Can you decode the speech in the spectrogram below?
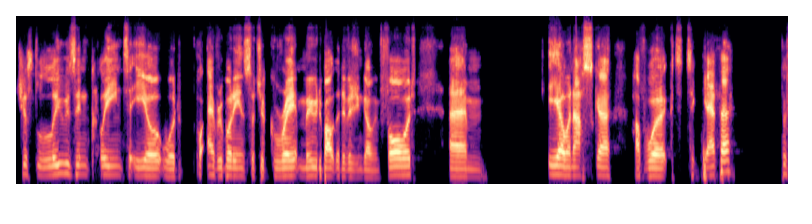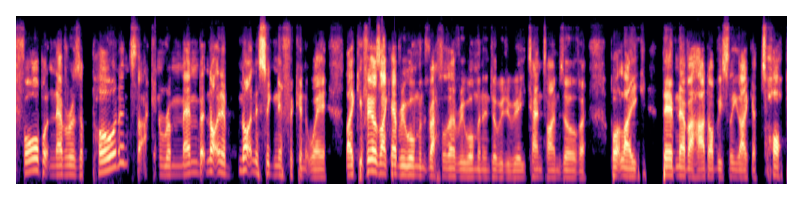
just losing clean to Iyo would put everybody in such a great mood about the division going forward. Um, Iyo and Asuka have worked together before, but never as opponents that I can remember. Not in a not in a significant way. Like it feels like every woman's wrestled every woman in WWE ten times over, but like they've never had obviously like a top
